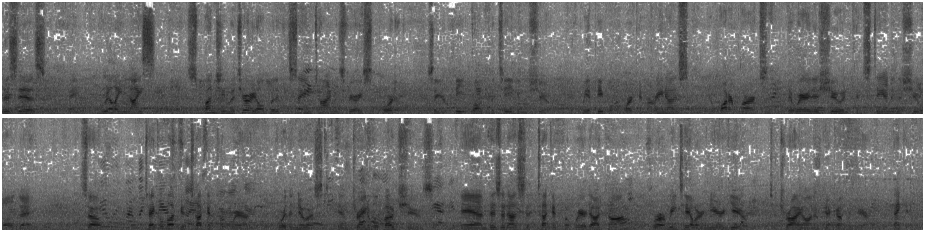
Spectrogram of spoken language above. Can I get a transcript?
This is a really nice spongy material, but at the same time it's very supportive, so your feet won't fatigue in the shoe. We have people that work in marinas, in water parks, that wear this shoe and can stand in the shoe all day. So take a look at Tucket Footwear for the newest in drainable boat shoes and visit us at tucketfootwear.com for a retailer near you to try on and pick up a pair. Thank you.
